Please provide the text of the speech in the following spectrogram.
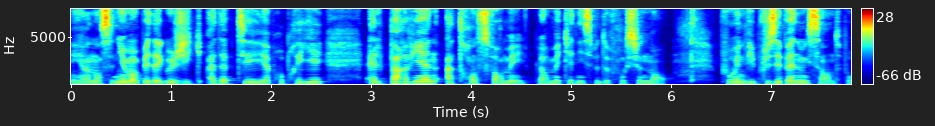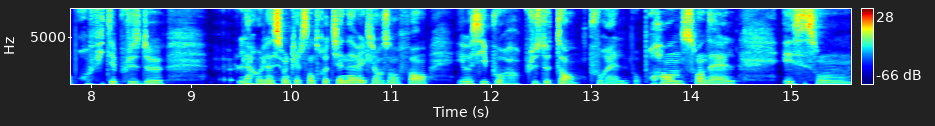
un enseignement pédagogique adapté et approprié, elles parviennent à transformer leur mécanisme de fonctionnement pour une vie plus épanouissante, pour profiter plus de euh, la relation qu'elles s'entretiennent avec leurs enfants et aussi pour avoir plus de temps pour elles, pour prendre soin d'elles. Et ce sont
